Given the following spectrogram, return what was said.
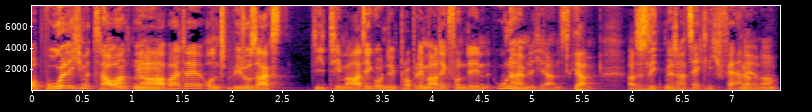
Obwohl ich mit Trauernden mhm. arbeite und wie du sagst, die Thematik und die Problematik von denen unheimlich ernst. Ja. Also es liegt mir tatsächlich ferne. Ja. Ne?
